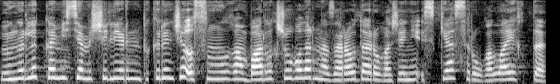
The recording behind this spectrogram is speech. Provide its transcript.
Өңірлік комиссия мүшелерінің пікірінше ұсынылған барлық жобалар назар аударуға және іске асыруға лайықты.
